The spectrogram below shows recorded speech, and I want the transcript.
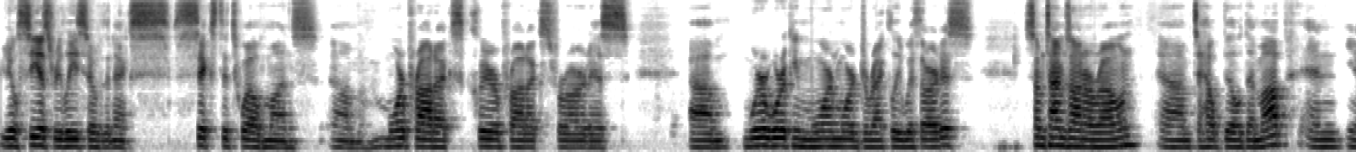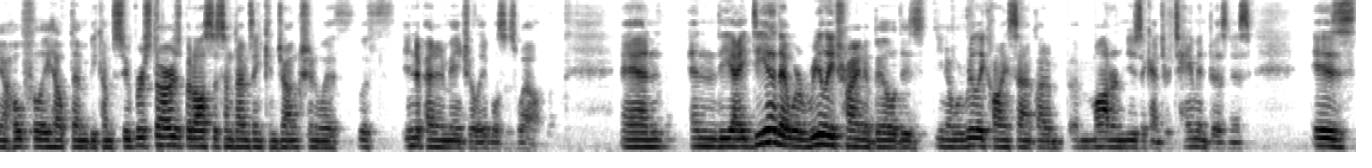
you'll see us release over the next six to twelve months um, more products, clearer products for artists. Um, we're working more and more directly with artists, sometimes on our own, um, to help build them up and you know hopefully help them become superstars but also sometimes in conjunction with with independent major labels as well. And and the idea that we're really trying to build is you know we're really calling soundcloud a, a modern music entertainment business is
